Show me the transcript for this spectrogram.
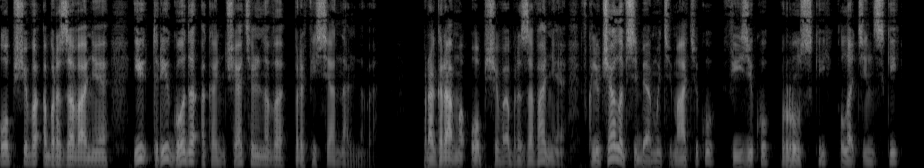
общего образования и 3 года окончательного профессионального. Программа общего образования включала в себя математику, физику, русский, латинский,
